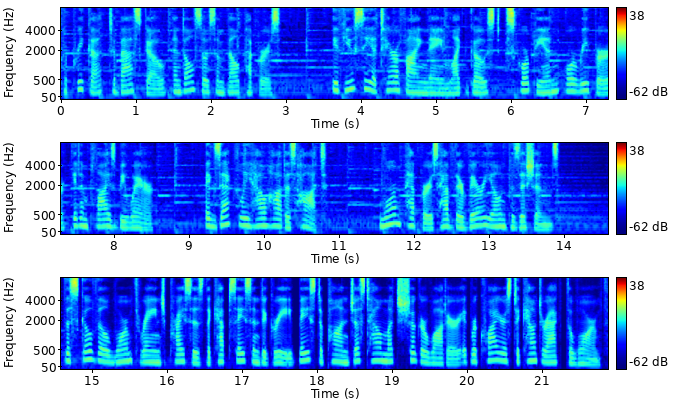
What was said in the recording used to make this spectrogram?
paprika, tabasco, and also some bell peppers. If you see a terrifying name like Ghost, Scorpion, or Reaper, it implies beware. Exactly how hot is hot? Warm peppers have their very own positions. The Scoville warmth range prices the capsaicin degree based upon just how much sugar water it requires to counteract the warmth.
